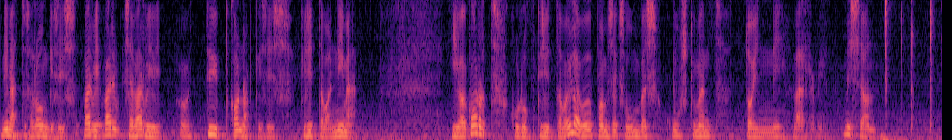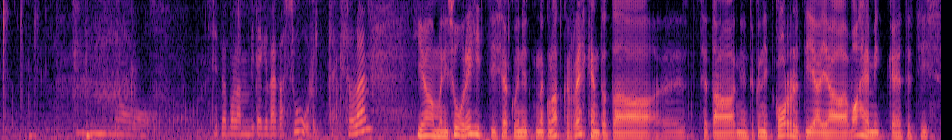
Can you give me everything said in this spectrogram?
nimetusel ongi siis värvi, värv, see värvitüüp kannabki siis küsitava nime iga kord kulub küsitava ülevõõpamiseks umbes kuuskümmend tonni värvi, mis see on? no see peab olema midagi väga suurt, eks ole jaa, mõni suur ehitis ja kui nüüd nagu natuke rehkendada eh, seda nii-öelda neid kordi ja, ja vahemikke, et, et siis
